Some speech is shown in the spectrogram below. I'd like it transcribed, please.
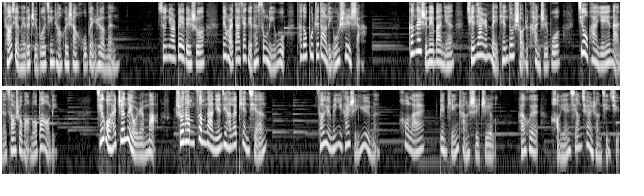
曹雪梅的直播经常会上湖北热门。孙女儿贝贝说，那会儿大家给她送礼物，她都不知道礼物是啥。刚开始那半年，全家人每天都守着看直播，就怕爷爷奶奶遭受网络暴力。结果还真的有人骂，说他们这么大年纪还来骗钱。曹雪梅一开始郁闷，后来便平常视之了，还会好言相劝上几句。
